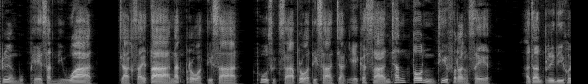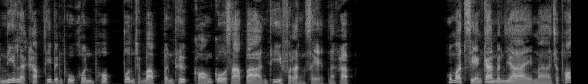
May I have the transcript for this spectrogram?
เรื่องบุพเพสันนิวาส จากสายตานักประวัติศาสตร์ ผู้ศึกษาประวัติศาสตร์จากเอกสารชั้นต้นที่ฝรั่งเศส อาจารย์ปรีดีคนนี้แหละครับ ที่เป็นผู้ค้นพบต้นฉบับบันทึกของโกษาปานที่ฝรั่งเศสนะครับผมอัดเสียงการบรรยายมาเฉพาะ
